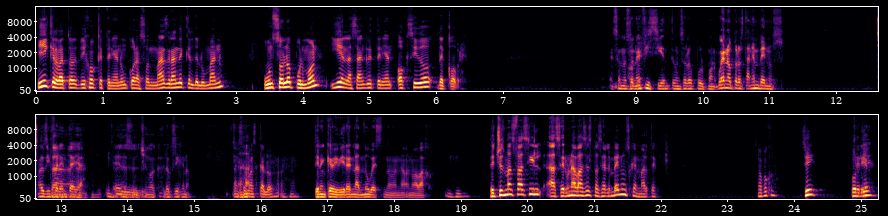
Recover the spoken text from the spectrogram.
Y que el vato dijo que tenían un corazón más grande que el del humano, un solo pulmón y en la sangre tenían óxido de cobre. eso no suena Ok. eficiente, un solo pulmón. Bueno, pero están en Venus. Es diferente allá. El, Es un chingo de calor. el oxígeno. Hace Ajá. más calor. Ajá. Tienen que vivir en las nubes, no, no, no abajo. De hecho, es más fácil hacer una base espacial en Venus que en Marte. ¿A poco? Sí. ¿Por ¿Sería? qué?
